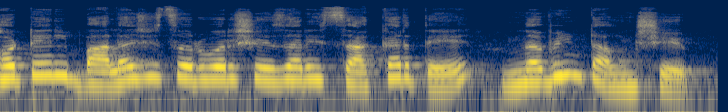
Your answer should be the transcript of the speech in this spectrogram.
हॉटेल बालाजी सरोवर शेजारी साकारते नवीन टाउनशिप.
